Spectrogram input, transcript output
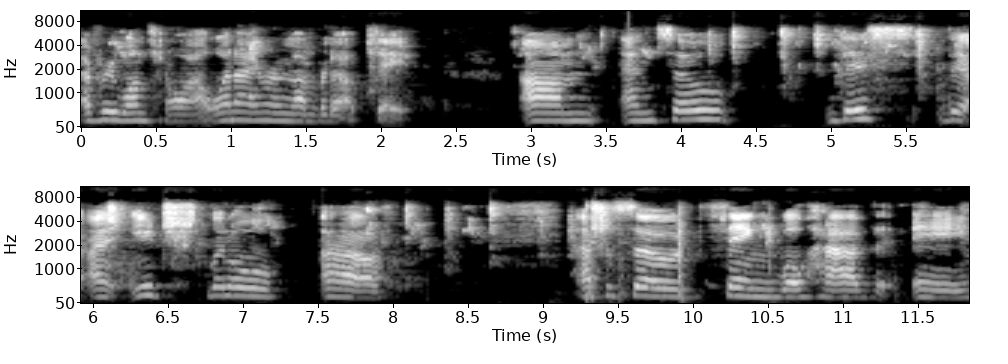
every once in a while, when I remember to update. Um, and so this, the, uh, each little, uh, episode thing will have a,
